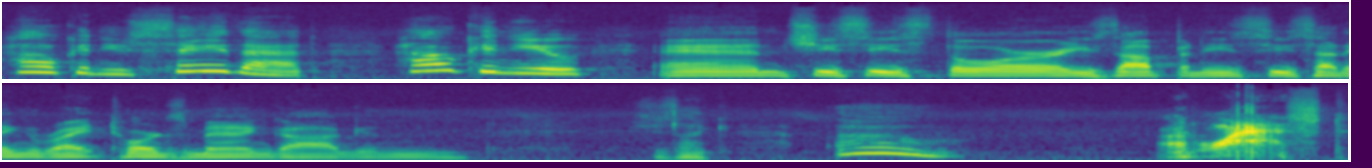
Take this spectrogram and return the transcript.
How can you say that? How can you? And she sees Thor. He's up and he's, he's heading right towards Mangog. And she's like, Oh. At last,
